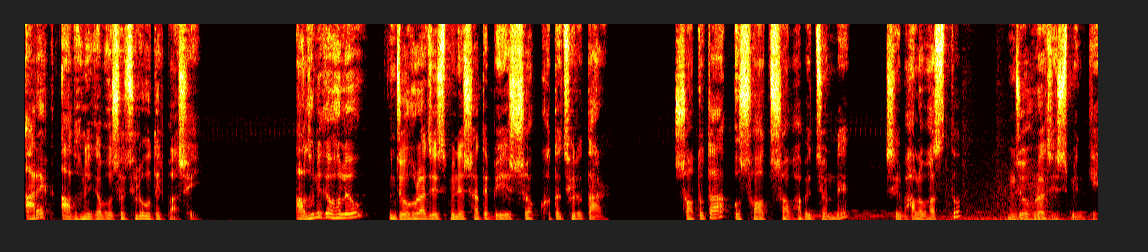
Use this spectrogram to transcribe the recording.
আরেক আধুনিকা বসেছিল ওদের পাশেই। আধুনিকা হলেও জোহরা জেসমিনের সাথে বেশ সক্ষতা ছিল তার। সততা ও সৎ স্বভাবের জন্যে সে ভালোবাসত জোহরা জেসমিনকে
